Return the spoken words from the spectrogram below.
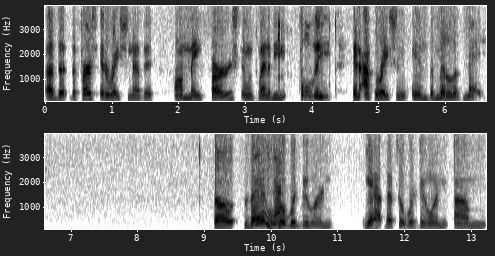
uh, the the first iteration of it on May first, and we plan to be fully in operation in the middle of May. So that's Mm, nice. what we're doing. Yeah, that's what we're doing um,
